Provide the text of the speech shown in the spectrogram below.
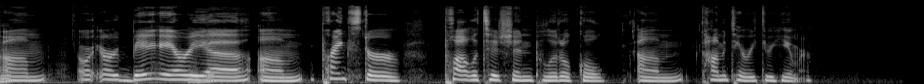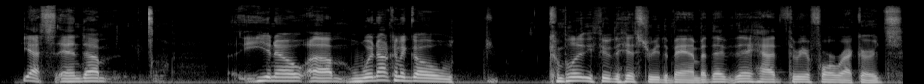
Mm-hmm. um, or, or Bay Area um, prankster, politician, political um, commentary through humor. Yes, and um, you know, um, we're not going to go completely through the history of the band, but they they had three or four records.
